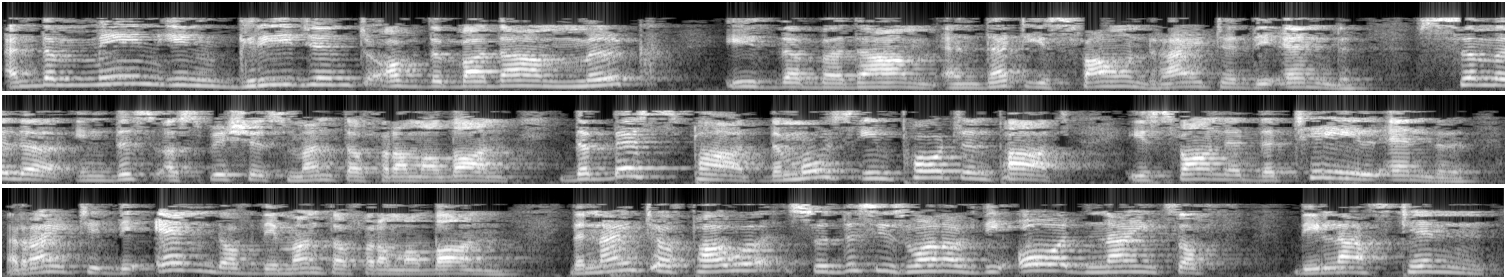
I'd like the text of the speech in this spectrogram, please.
And the main ingredient of the badam milk is the badam and that is found right at the end. Similar in this auspicious month of Ramadan, the best part, the most important part is found at the tail end, right at the end of the month of Ramadan. The night of power, so this is one of the odd nights of the last 10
